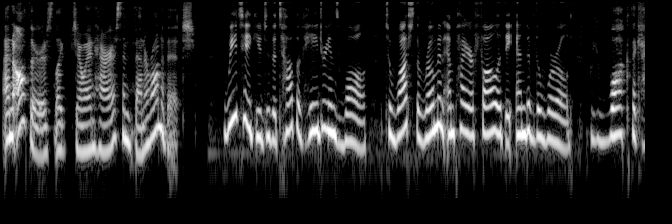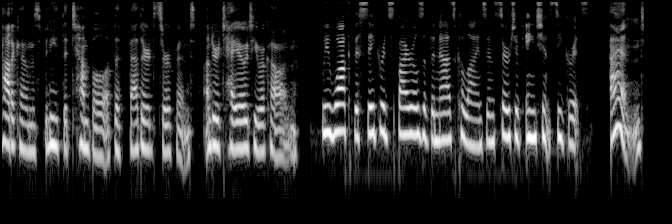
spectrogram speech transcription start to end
and authors like Joanne Harris and Ben Aaronovitch. We take you to the top of Hadrian's Wall to watch the Roman Empire fall at the end of the world. We walk the catacombs beneath the temple of the feathered serpent under Teotihuacan. We walk the sacred spirals of the Nazca Lines in search of ancient secrets. And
